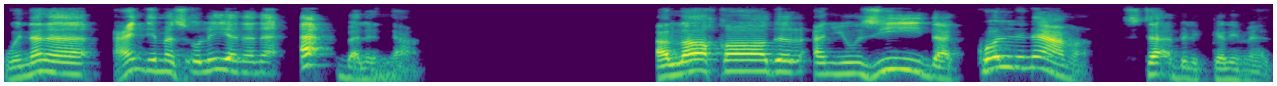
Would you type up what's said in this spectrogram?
وإن أنا عندي مسؤولية إن أنا أقبل النعمة. الله قادر أن يزيدك كل نعمة استقبل الكلمات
